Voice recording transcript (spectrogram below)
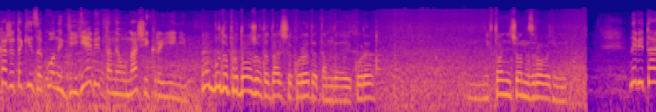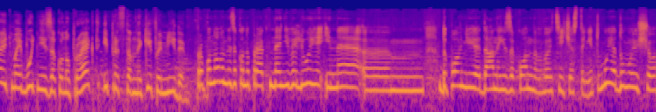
Каже, такі закони дієві та не у нашій країні. Ну, буду продовжувати далі курити там, де і курив. Ніхто нічого не зробить мені. Не вітають майбутній законопроект і представники Феміди. Пропонований законопроект не нівелює і не ем, доповнює даний закон в цій частині. Тому я думаю, що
